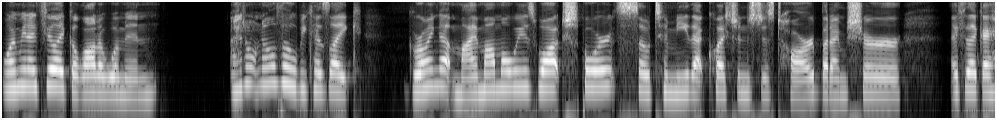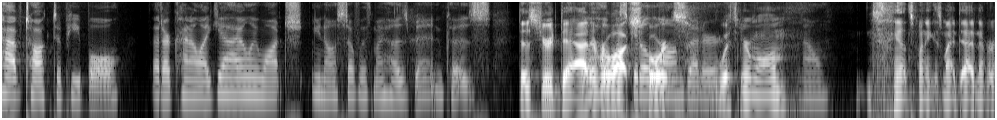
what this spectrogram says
Well, I mean, I feel like a lot of women. I don't know though, because like growing up, my mom always watched sports. So to me, that question is just hard. But I'm sure, I feel like I have talked to people that are kind of like, yeah, I only watch, you know, stuff with my husband because Does your dad ever watch sports with your mom? no. yeah, it's funny because my dad never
